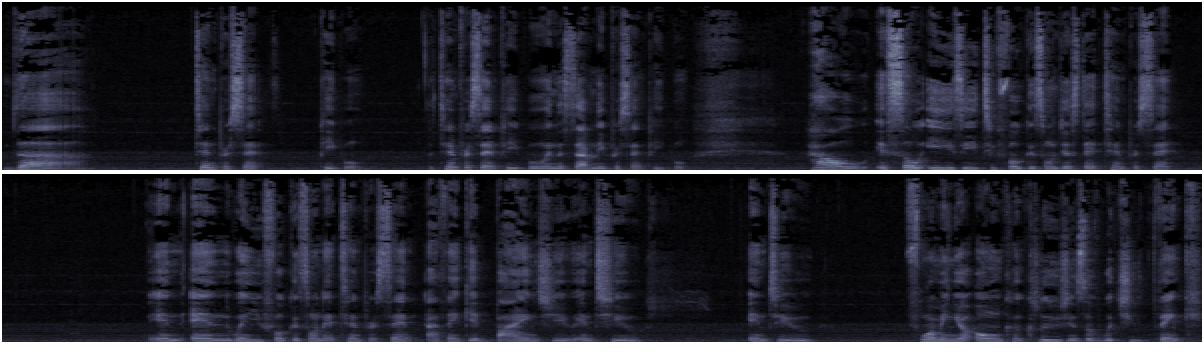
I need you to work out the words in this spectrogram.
the 10% people, the 10% people and the 70% people. How it's so easy to focus on just that 10%. And and when you focus on that 10%, I think it binds you into into forming your own conclusions of what you think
